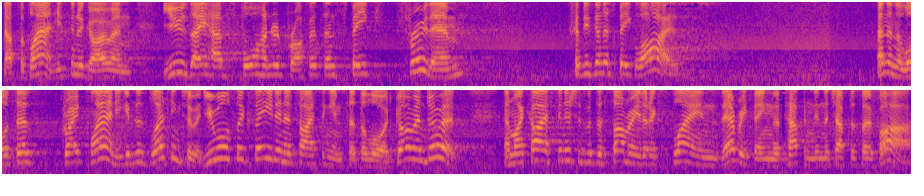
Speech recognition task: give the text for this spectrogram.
That's the plan. He's going to go and use Ahab's 400 prophets and speak through them, except he's going to speak lies. And then the Lord says, Great plan. He gives his blessing to it. You will succeed in enticing him, said the Lord. Go and do it. And Micaiah finishes with the summary that explains everything that's happened in the chapter so far.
